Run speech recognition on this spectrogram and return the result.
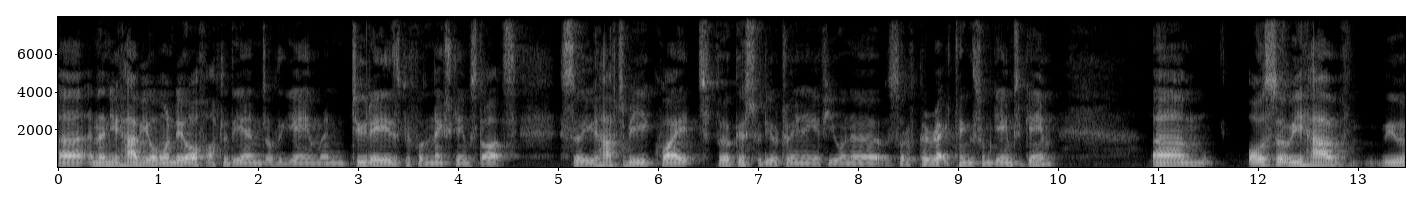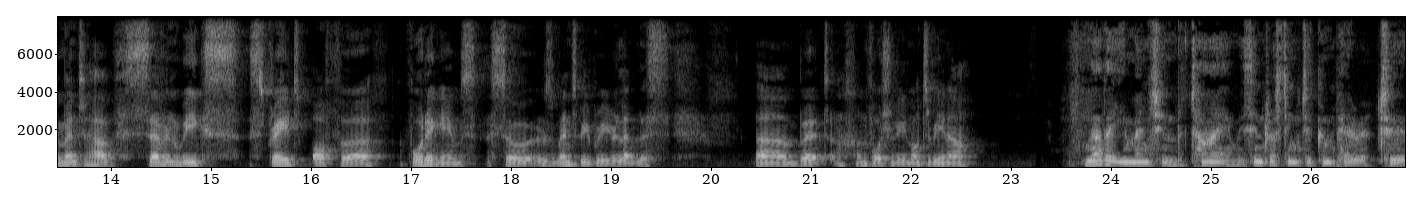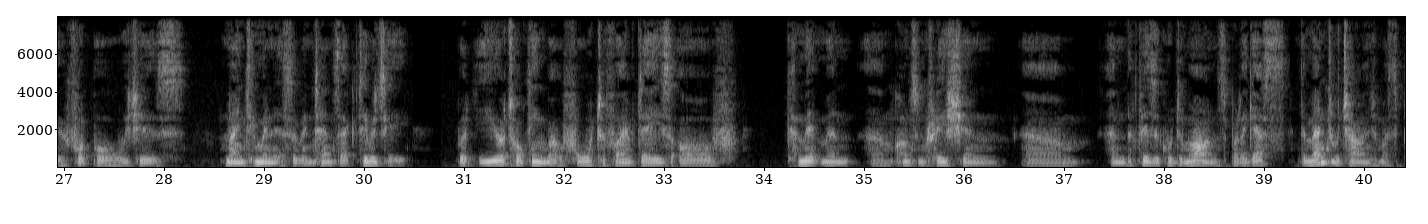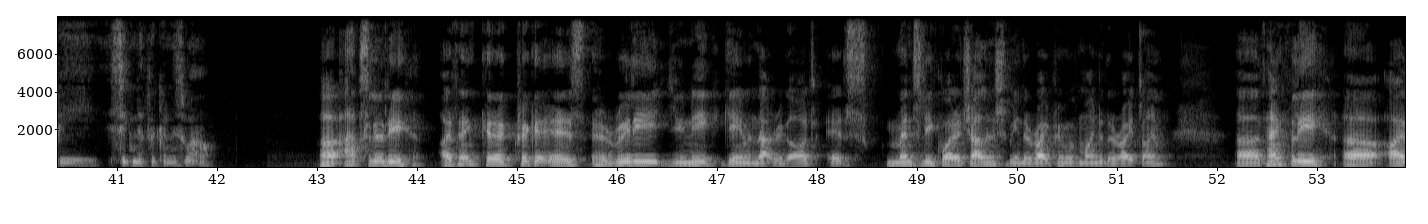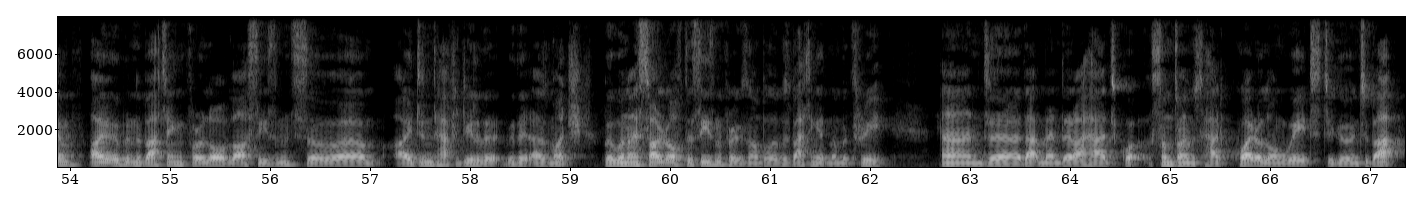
Uh, and then you have your one day off after the end of the game and two days before the next game starts. So you have to be quite focused with your training if you want to sort of correct things from game to game. Um, also, we have we were meant to have seven weeks straight of uh, four day games, so it was meant to be pretty relentless um, but unfortunately not to be now. Now that you mentioned the time, it's interesting to compare it to football, which is 90 minutes of intense activity. But you're talking about four to five days of commitment, um, concentration, um, and the physical demands. But I guess the mental challenge must be significant as well. Uh, absolutely. I think uh, cricket is a really unique game in that regard. It's mentally quite a challenge to be in the right frame of mind at the right time. Uh, thankfully, uh, I I opened the batting for a lot of last season, so um, I didn't have to deal with it, with it as much. But when I started off the season, for example, I was batting at number three, and uh, that meant that I had qu- sometimes had quite a long wait to go into bat.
